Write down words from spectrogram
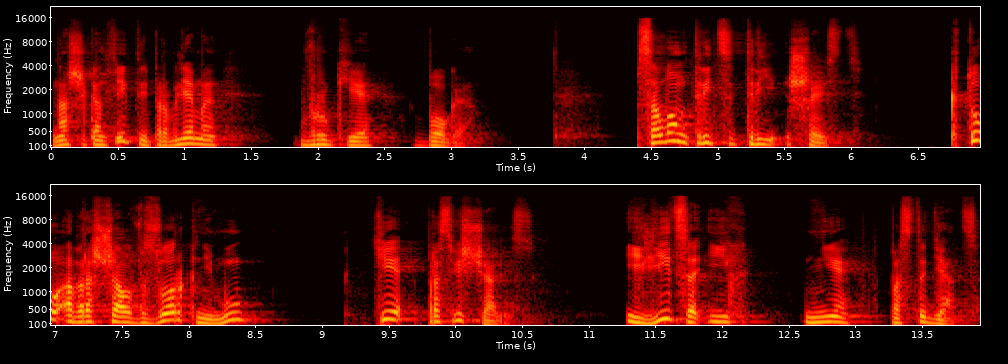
наши конфликты и проблемы в руке Бога. Псалом 33, 6. «Кто обращал взор к Нему, те просвещались, и лица их не постыдятся».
